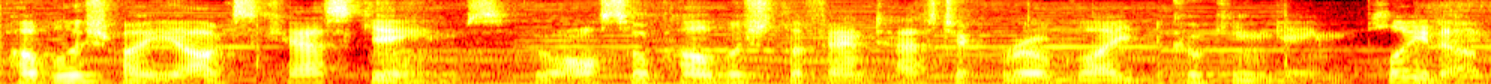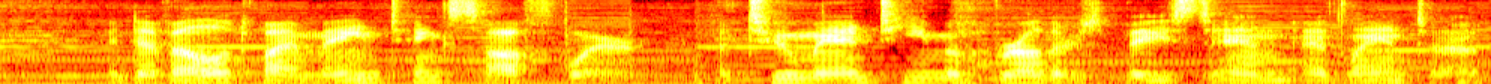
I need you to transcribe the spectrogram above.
Published by Yogscast Games, who also published the fantastic roguelite cooking game PlateUp, and developed by Main Tank Software, a two man team of brothers based in Atlanta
